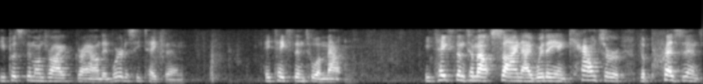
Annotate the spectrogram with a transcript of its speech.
He puts them on dry ground, and where does He take them? He takes them to a mountain. He takes them to Mount Sinai where they encounter the presence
